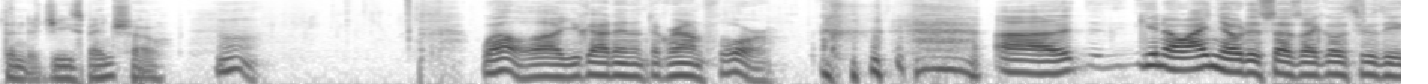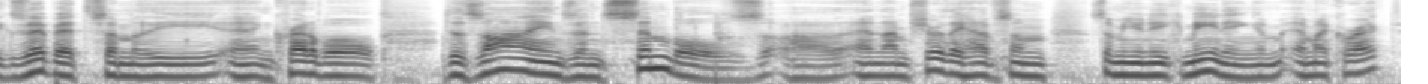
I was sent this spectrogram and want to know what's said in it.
than the Gee's Bend show. Hmm. Well, uh, you got in at the ground floor. uh, you know, I notice as I go through the exhibit some of the incredible designs and symbols, uh, and I'm sure they have some some unique meaning. Am, am I correct?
